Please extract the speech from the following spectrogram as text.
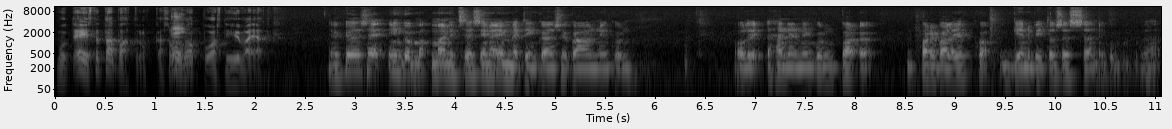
Mutta ei sitä tapahtunutkaan, se oli Ei. loppuun asti hyvä jätkä. Ja kyllä se Inko ma- mainitsee siinä Emmetin kanssa, joka on niin kuin, oli hänen niin kuin, par, parivaljakko Gen Vitosessa, niin kuin, vähän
